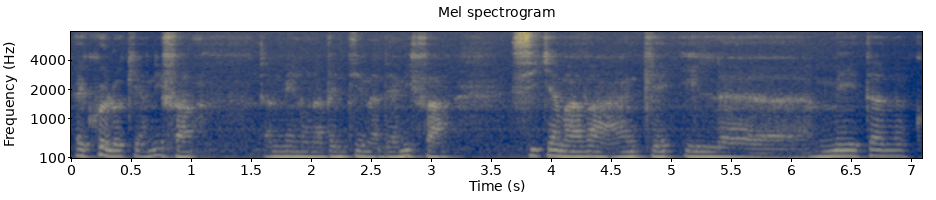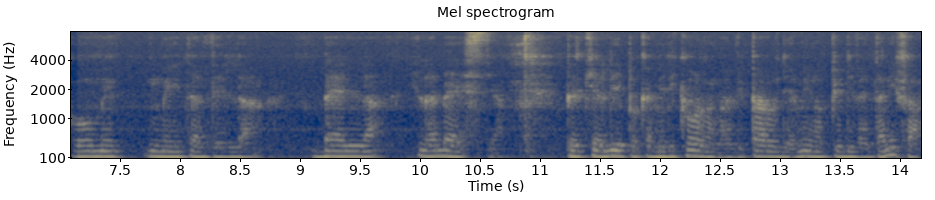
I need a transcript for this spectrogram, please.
È quello che anni fa, almeno una ventina di anni fa, si chiamava anche il eh, metal come metal della bella e la bestia perché all'epoca mi ricordo, ma vi parlo di almeno più di vent'anni fa,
